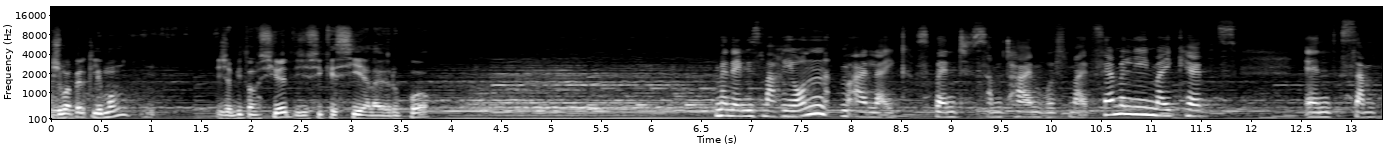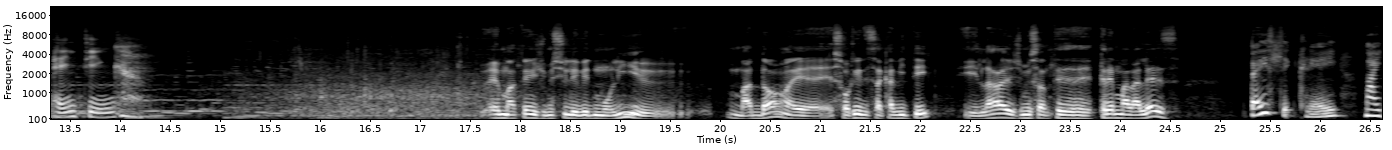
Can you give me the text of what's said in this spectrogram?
Je m'appelle Clément, j'habite en Suède, je suis caissier à l'aéroport. My name is Marion. I like spend some time with my family, my cats, and some painting. Un matin, je me suis levé de mon lit, euh, ma dent est sortie de sa cavité. Et là, je me sentais très mal à l'aise. Basically, my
